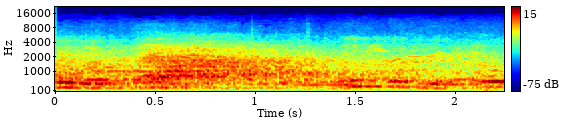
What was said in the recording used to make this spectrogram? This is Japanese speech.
14日全国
